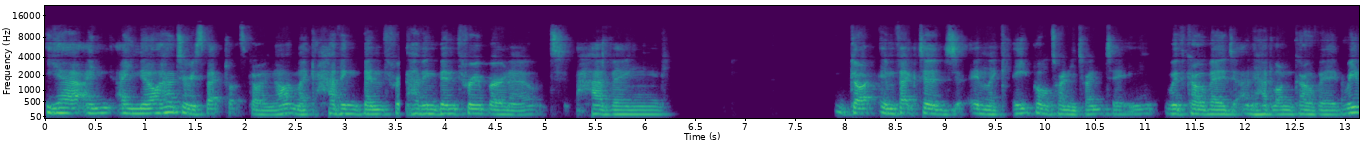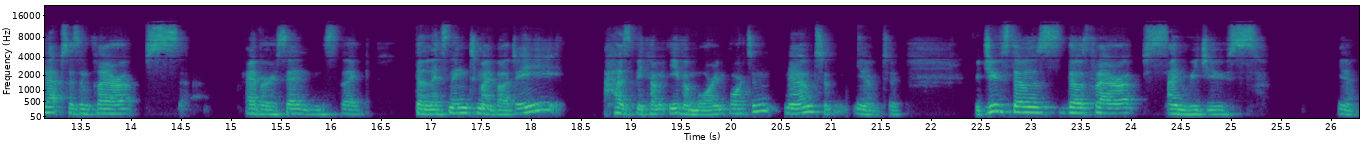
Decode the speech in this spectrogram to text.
yeah I, I know how to respect what's going on like having been through having been through burnout having got infected in like April 2020 with COVID and had long COVID, relapses and flare ups ever since. Like the listening to my body has become even more important now to, you know, to reduce those those flare ups and reduce, you know,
